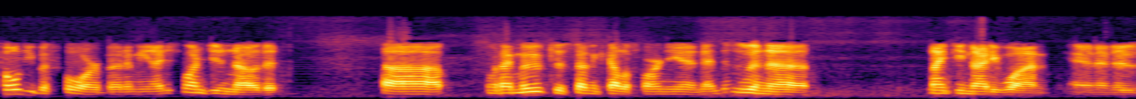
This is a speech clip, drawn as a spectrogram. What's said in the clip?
told you before, but I mean, I just wanted you to know that uh, when I moved to Southern California, and, and this was in uh, 1991, and it is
